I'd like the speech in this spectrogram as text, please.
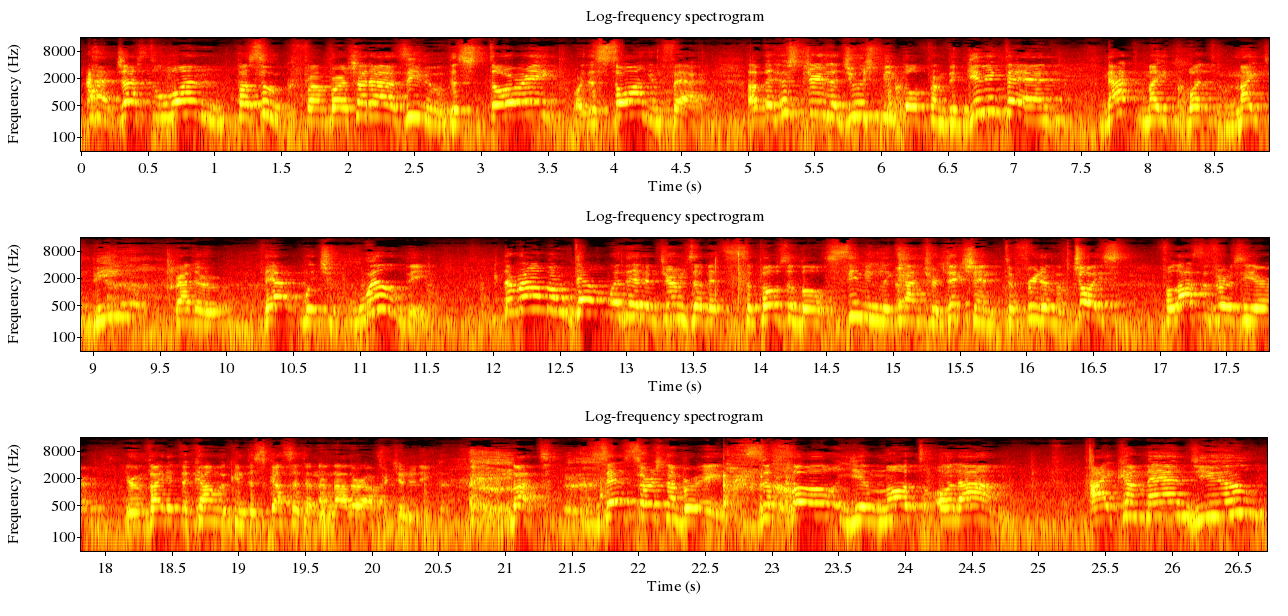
just one pasuk from Parashat Azinu, the story, or the song in fact, of the history of the Jewish people from beginning to end, not might, what might be, rather that which will be. The Rambam dealt with it in terms of its supposable seemingly contradiction to freedom of choice. Philosophers here, you're invited to come, we can discuss it in another opportunity. But, says source number eight, Zechor Yemot Olam. I command you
